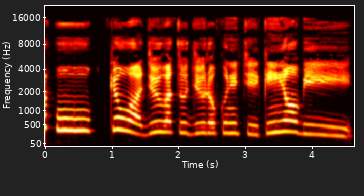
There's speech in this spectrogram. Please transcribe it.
やっほー今日は10月16日金曜日。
